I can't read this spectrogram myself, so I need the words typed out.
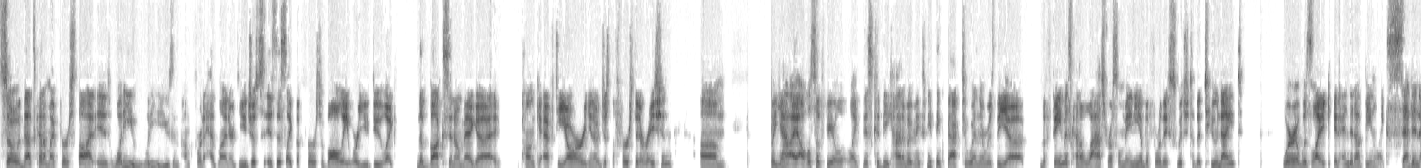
So that's kind of my first thought: is what do you what do you use in Punk for to headline, or do you just is this like the first volley where you do like the Bucks and Omega, Punk FTR, you know, just the first iteration? Um, but yeah, I also feel like this could be kind of it makes me think back to when there was the uh the famous kind of last WrestleMania before they switched to the two night, where it was like it ended up being like seven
